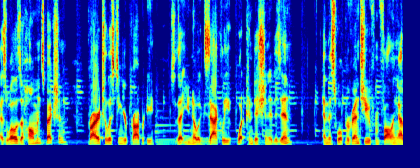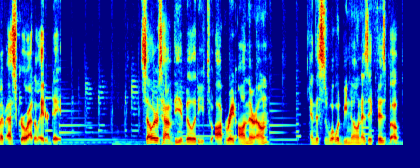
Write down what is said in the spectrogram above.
as well as a home inspection prior to listing your property so that you know exactly what condition it is in and this will prevent you from falling out of escrow at a later date. Sellers have the ability to operate on their own, and this is what would be known as a FSBO,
